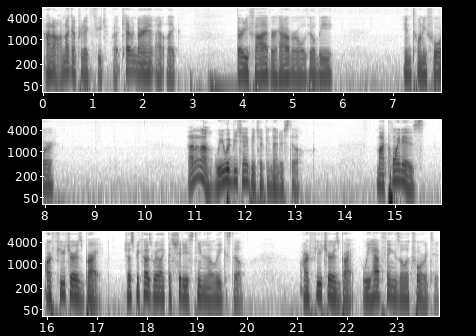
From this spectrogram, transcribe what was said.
I don't know. I'm not going to predict the future, but Kevin Durant at like 35 or however old he'll be in 24. I don't know. We would be championship contenders still. My point is, our future is bright. Just because we're like the shittiest team in the league still. Our future is bright. We have things to look forward to.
